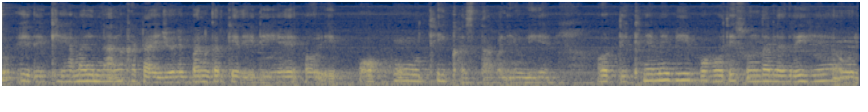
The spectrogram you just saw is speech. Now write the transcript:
तो ये देखिए, हमारी नान खटाई जो है बन करके रेडी है और ये बहुत ही खस्ता बनी हुई है और दिखने में भी बहुत ही सुंदर लग रही है और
